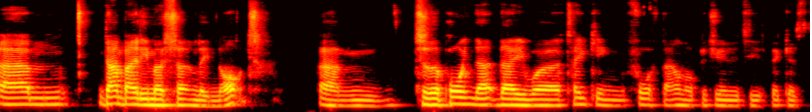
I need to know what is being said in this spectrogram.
Um, Dan Bailey, most certainly not. Um, to the point that they were taking fourth down opportunities because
